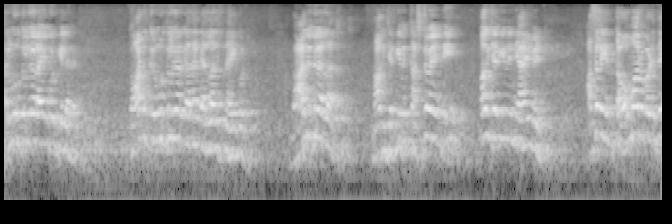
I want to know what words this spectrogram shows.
త్రిమూర్తులు గారు హైకోర్టుకి వెళ్ళారు తోట త్రిమూర్తులు గారు కాదండి వెళ్ళాల్సిన హైకోర్టు. బాధితులు వెళ్ళాలి మాకు జరిగిన కష్టం ఏంటి? మాకు జరిగిన న్యాయం ఏంటి? అసలు ఇంత అవమానపడితే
